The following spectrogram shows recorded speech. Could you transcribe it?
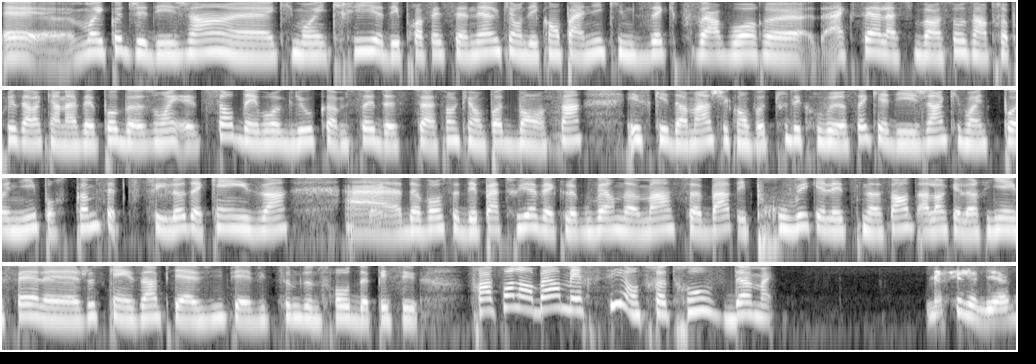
euh, moi, écoute, j'ai des gens qui m'ont écrit, des professionnels qui ont des compagnies qui me disaient qu'ils pouvaient avoir accès à la subvention aux entreprises alors qu'ils n'en avaient pas besoin. Toutes sortes d'imbroglios comme ça, de situations qui n'ont pas de bon sens. Et ce qui est dommage, c'est qu'on va tout découvrir ça, qu'il y a des gens qui vont être pognés pour, comme cette petite fille-là de 15 ans, à devoir se dépatouiller avec le gouvernement, se battre et prouver qu'elle est innocente alors qu'elle a rien fait. Elle a juste 15 ans puis à vie puis elle est victime d'une fraude de PCU. François Lambert, merci. On se retrouve demain. Merci Geneviève.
